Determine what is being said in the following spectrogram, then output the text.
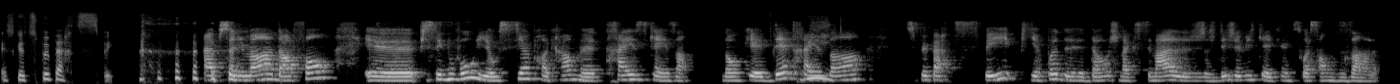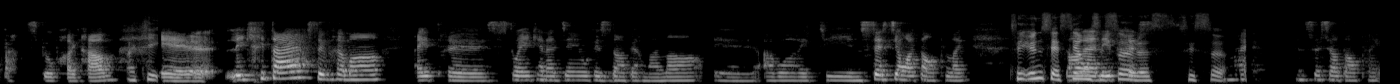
est-ce que tu peux participer? Absolument. Dans le fond, euh, puis c'est nouveau, il y a aussi un programme 13-15 ans. Donc, dès 13 ans, tu peux participer, puis il n'y a pas d'âge maximal. J'ai déjà vu quelqu'un de 70 ans participer au programme. les critères, c'est vraiment être euh, citoyen canadien ou résident permanent, euh, avoir été une session à temps plein. C'est une session, c'est ça, c'est ça. une session à temps plein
